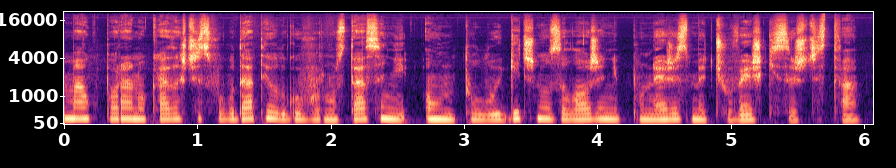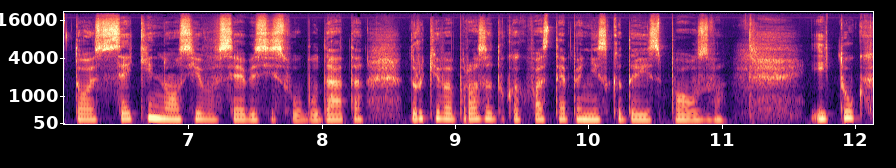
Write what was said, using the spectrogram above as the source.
малко по-рано казах, че свободата и отговорността са ни онтологично заложени, понеже сме човешки същества. Тоест всеки носи в себе си свободата. Друг е въпросът до каква степен иска да я използва. И тук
